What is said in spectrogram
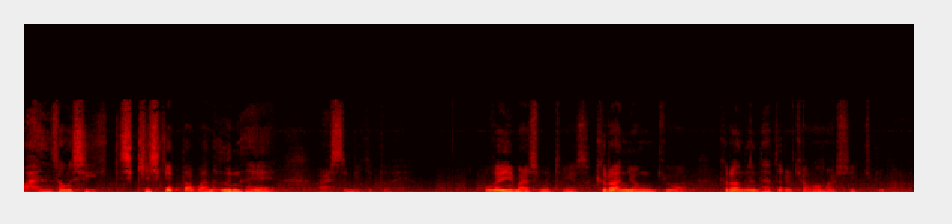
완성시키시겠다고 하는 은혜의 말씀이기도 해요. 우리가 이 말씀을 통해서 그러한 용기와 그런 은혜들을 경험할 수 있기를 바랍니다.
